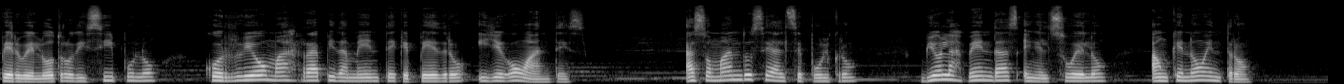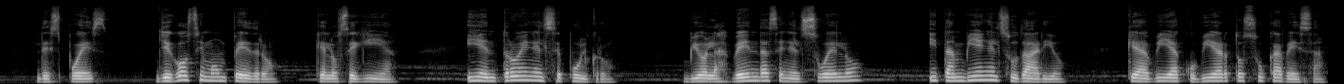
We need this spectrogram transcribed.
pero el otro discípulo corrió más rápidamente que Pedro y llegó antes. Asomándose al sepulcro, vio las vendas en el suelo, aunque no entró. Después llegó Simón Pedro, que lo seguía, y entró en el sepulcro, vio las vendas en el suelo y también el sudario que había cubierto su cabeza.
